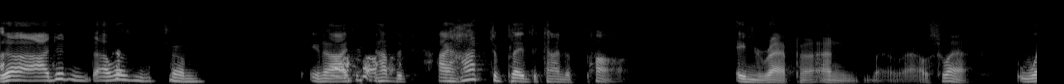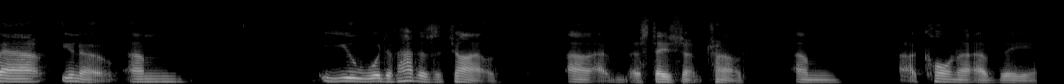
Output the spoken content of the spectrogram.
no, I didn't. I wasn't. Um, you know, I didn't have the. I had to play the kind of part in rep and elsewhere where you know um, you would have had as a child, uh, a stage child, um, a corner of the,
